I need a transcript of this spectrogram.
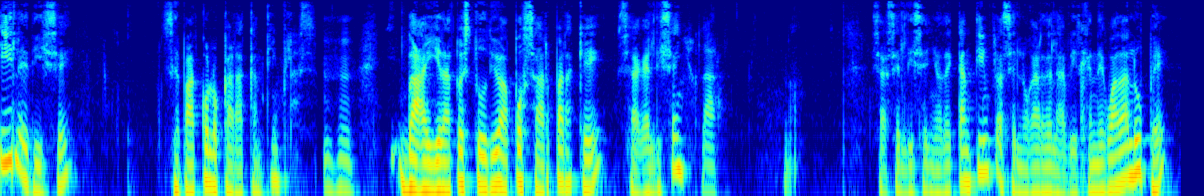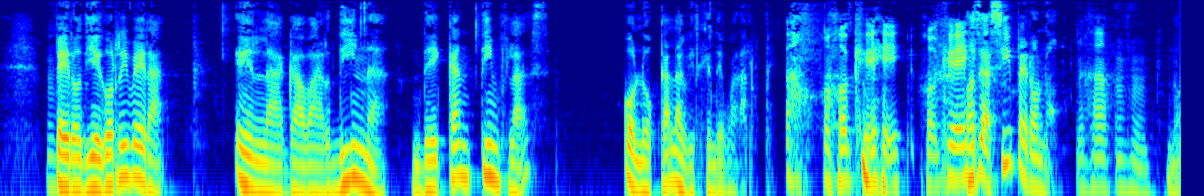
y le dice, se va a colocar a Cantinflas. Va a ir a tu estudio a posar para que se haga el diseño. Claro. Se hace el diseño de Cantinflas en lugar de la Virgen de Guadalupe, pero Diego Rivera en la gabardina de Cantinflas coloca la Virgen de Guadalupe. ok, ok. O sea, sí, pero no, Ajá. ¿no?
